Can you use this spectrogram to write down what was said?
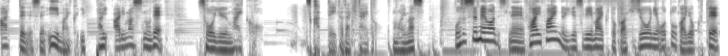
あってですね、いいマイクいっぱいありますので、そういうマイクを使っていただきたいと思います。おすすめはですね、Fi-Fi の USB マイクとか非常に音が良くて、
